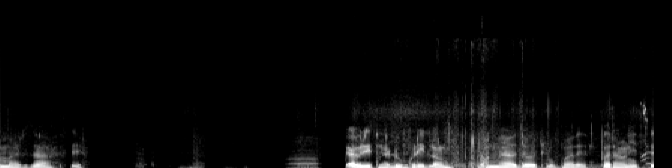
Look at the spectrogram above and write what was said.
મરજા છે. આવી રીતના ડુંગળી લણું અને આજે એટલું મારે પરાણી છે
